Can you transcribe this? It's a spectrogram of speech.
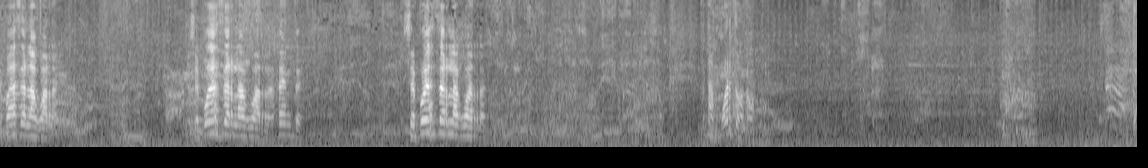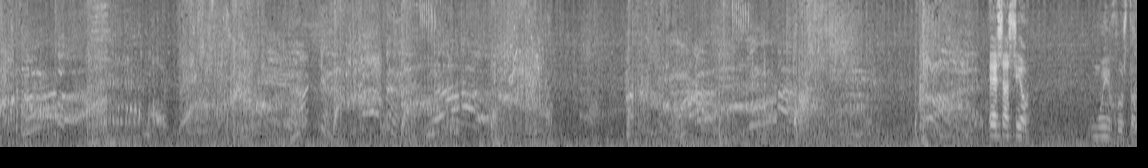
Se puede hacer la guarra. Se puede hacer la guarra, gente. Se puede hacer la guarra. ¿Estás muerto o no? Muy injusto.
